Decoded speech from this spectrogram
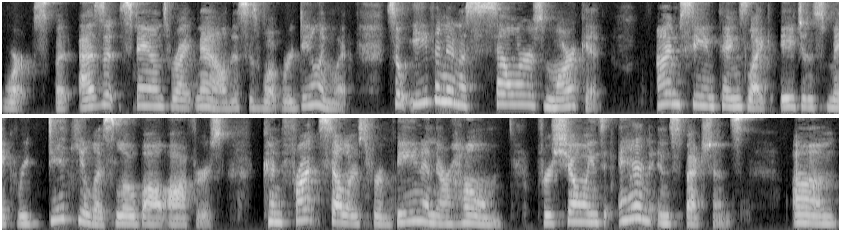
works. But as it stands right now, this is what we're dealing with. So even in a seller's market, I'm seeing things like agents make ridiculous lowball offers confront sellers for being in their home for showings and inspections. Um,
